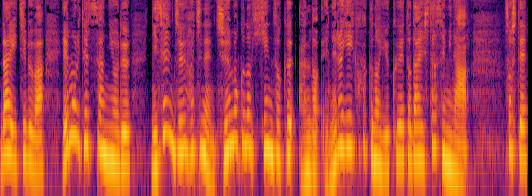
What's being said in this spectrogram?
第1部は、江森哲さんによる2018年注目の貴金属エネルギー価格の行方と題したセミナー。そして、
